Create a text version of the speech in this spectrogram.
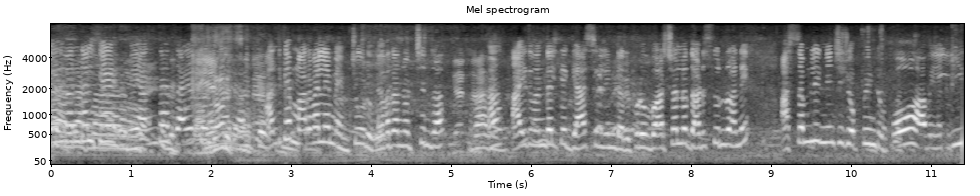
ఐదు వందలకే మీ అందుకే మరవలే మేము. చూడు ఎవరన్నా వచ్చిండ్రా? ఐదు వందలకే గ్యాస్ సిలిండర్. ఇప్పుడు వర్షాల్లో దడుస్తుండ్రు అని అసెంబ్లీ నుంచి చెప్పిండు పో అవి ఈ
